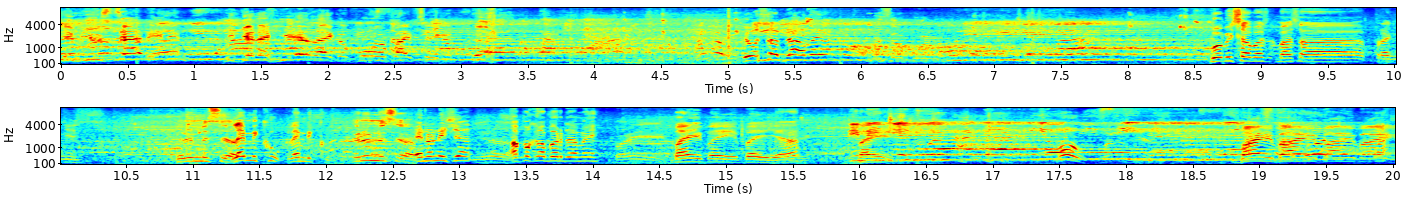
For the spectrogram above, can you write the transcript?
If you stab him, you're gonna hear like a four or five seconds. Yo, what's up, Dame? Gua bisa bahasa, bahasa Prancis. Indonesia. Let me cook, let me cook. Indonesia. Indonesia. Iya. Apa kabar Dame? Baik. Baik, baik, baik ya. Di Baik. meja dua ada Rio Oh. Baik, baik, baik, baik.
